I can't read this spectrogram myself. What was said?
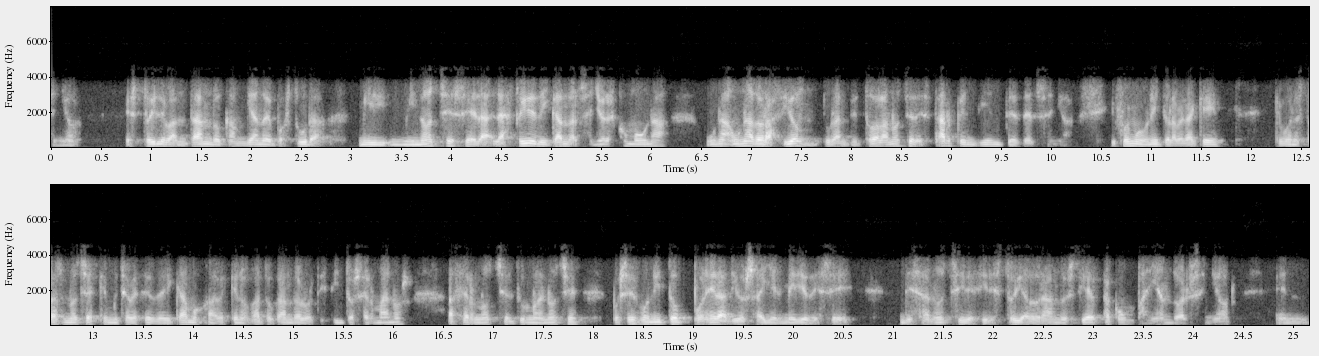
Señor, estoy levantando, cambiando de postura, mi, mi noche se la estoy dedicando al Señor, es como una, una, una adoración durante toda la noche de estar pendientes del Señor. Y fue muy bonito, la verdad que, que bueno, estas noches que muchas veces dedicamos, cada vez que nos va tocando a los distintos hermanos hacer noche, el turno de noche, pues es bonito poner a Dios ahí en medio de ese, de esa noche y decir estoy adorando, estoy acompañando al Señor en,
